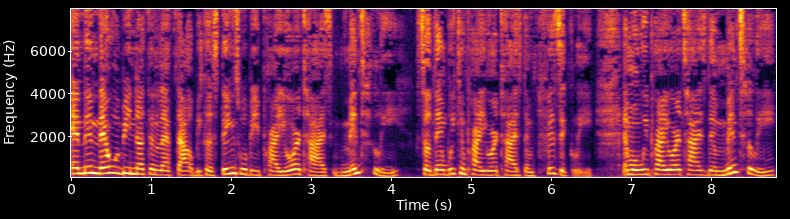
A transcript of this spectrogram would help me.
And then there will be nothing left out because things will be prioritized mentally. So then we can prioritize them physically. And when we prioritize them mentally,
